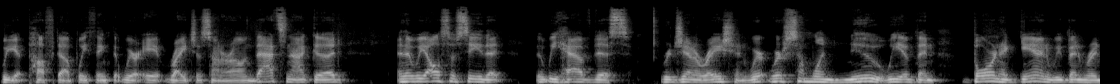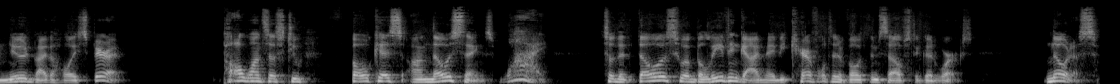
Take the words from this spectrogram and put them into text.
we get puffed up. We think that we're righteous on our own. That's not good. And then we also see that that we have this regeneration. We're we're someone new. We have been born again. We've been renewed by the Holy Spirit. Paul wants us to focus on those things. Why? So that those who have believed in God may be careful to devote themselves to good works. Notice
